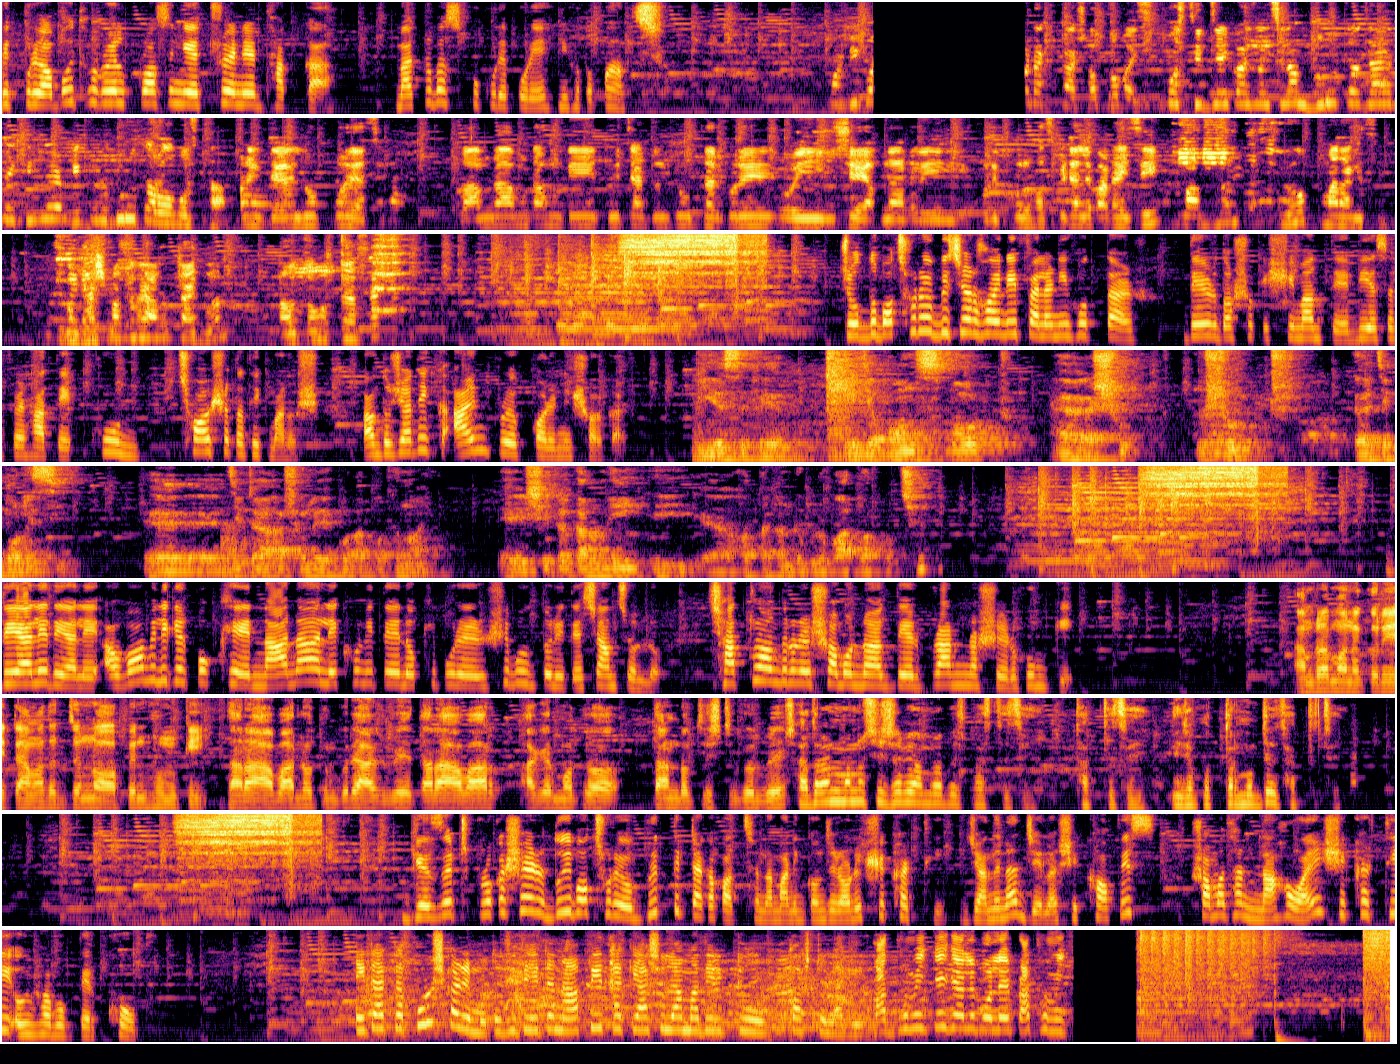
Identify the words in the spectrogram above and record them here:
ফরিদপুরে অবৈধ rail crossing এ ট্রেনের ধাক্কা। মাইক্রোবাস পুকুরে পড়ে নিহত পাঁচ। উপস্থিত যে কয়েকজন ছিলাম দ্রুত যায় দেখি যে ভিতরে গুরুতর অবস্থা। অনেক জায়গায় লোক পড়ে আছে। তো আমরা মোটামুটি দুই চারজনকে উদ্ধার করে ওই সে আপনার ওই ফরিদপুর হসপিটালে পাঠাইছি। পাঁচজন লোক মারা গেছে। এবং হাসপাতালে আরও চারজন আহত অবস্থায় আছে। চোদ্দ বছরেও বিচার হয়নি ফেলানি হত্যার। দেড় দশকের সীমান্তে বিএসএফ এর হাতে খুন ছয় শতাধিক মানুষ। আন্তর্জাতিক আইন প্রয়োগ করেনি সরকার। বিএসএফ এর এই যে অন স্পট শুট যে পলিসি যেটা আসলে করার কথা নয় সেটার কারণেই এই হত্যাকাণ্ডগুলো বারবার হচ্ছে। দেয়ালে দেয়ালে আওয়ামী লীগের পক্ষে নানা লেখনীতে লক্ষ্মীপুরের শিমুলতলিতে চাঞ্চল্য। ছাত্র আন্দোলনের সমন্বয়কদের প্রাণনাশের হুমকি। আমরা মনে করি এটা আমাদের জন্য ওপেন হুমকি। তারা আবার নতুন করে আসবে তারা আবার আগের মতো তাণ্ডব সৃষ্টি করবে। সাধারণ মানুষ হিসেবে আমরা বেশ বাঁচতে চাই থাকতে চাই নিরাপত্তার মধ্যে থাকতে চাই। গেজেট প্রকাশের দুই বছরেও বৃত্তির টাকা পাচ্ছে না মানিকগঞ্জের অনেক শিক্ষার্থী। জানে না জেলা শিক্ষা অফিস সমাধান না হওয়ায় শিক্ষার্থী অভিভাবকদের ক্ষোভ। এটা একটা পুরস্কারের মতো যদি এটা না পেয়ে থাকি আসলে আমাদের একটু কষ্ট লাগে। মাধ্যমিকে গেলে বলে প্রাথমিক।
